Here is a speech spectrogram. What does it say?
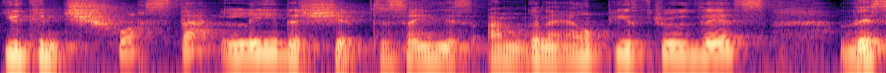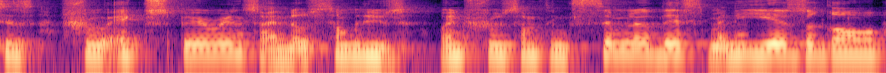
You can trust that leadership to say, Yes, I'm going to help you through this. This is through experience. I know somebody who's went through something similar this many years ago.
